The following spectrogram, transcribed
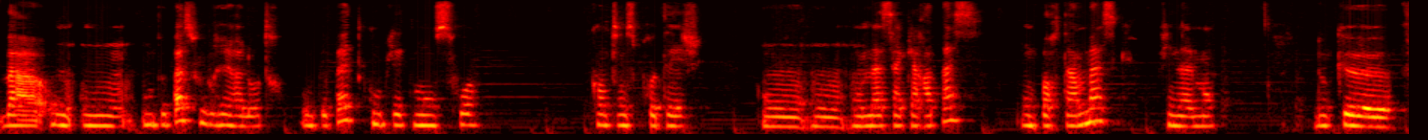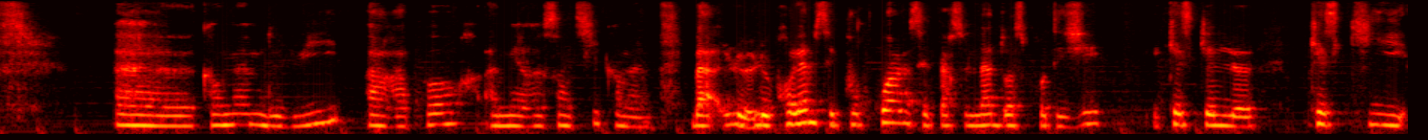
bah on ne peut pas s'ouvrir à l'autre on peut pas être complètement soi quand on se protège on, on, a sa carapace on porte un masque finalement donc euh, euh, quand même de lui par rapport à mes ressentis quand même bah le, problème c'est pourquoi cette personne là doit se protéger et qu'est-ce qu'elle qu'est-ce qui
